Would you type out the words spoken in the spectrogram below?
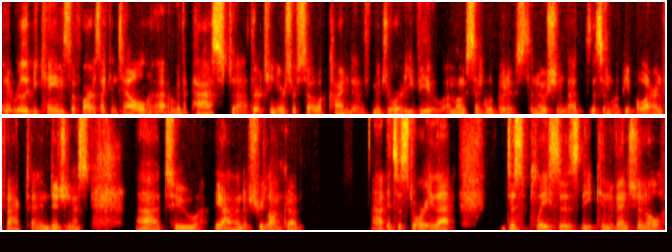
and it really became, so far as I can tell, uh, over the past uh, 13 years or so, a kind of majority view among Sinhala Buddhists, the notion that the Sinhala people are in fact indigenous uh, to the island of Sri Lanka. it's a story that displaces the conventional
